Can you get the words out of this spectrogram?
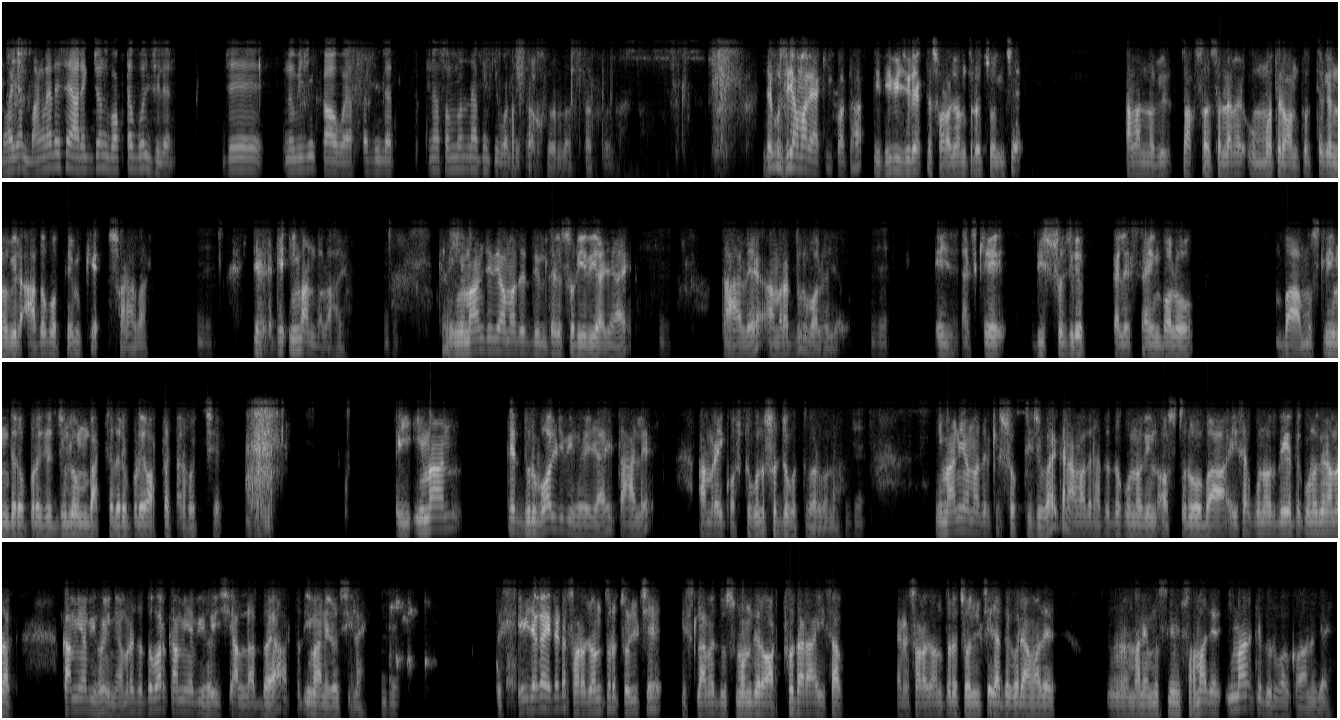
ভাইজান বাংলাদেশে আরেকজন বক্তা বলছিলেন যে নবীজি কাউবয় আস্তাগফিরুল্লাহ এনার সম্বন্ধে আপনি কি বলতে চান? আস্তাগফিরুল্লাহ, আস্তাগফিরুল্লাহ। দেখুন সেই আমার একই কথা পৃথিবী জুড়ে একটা ষড়যন্ত্র চলছে। আমার নবীর সাল্লামের উম্মতের অন্তর থেকে নবীর আদব ও প্রেমকে সরাবার। যেটাকে ইমান বলা হয়। ইমান যদি আমাদের দিল থেকে সরিয়ে দেওয়া যায় তাহলে আমরা দুর্বল হয়ে যাব। এই আজকে বিশ্বজুড়ে প্যালেস্টাইন বলো বা মুসলিমদের উপরে যে জুলুম বাচ্চাদের উপরে অত্যাচার হচ্ছে এই ইমান দুর্বল যদি হয়ে যায় তাহলে আমরা এই কষ্টগুলো সহ্য করতে পারব না। ইমানই আমাদেরকে শক্তি যোগায় কারণ আমাদের হাতে তো কোনোদিন অস্ত্র বা এইসব কোনো দিয়ে তো কোনোদিন আমরা কামিয়াবি হইনি। আমরা যতবার কামিয়াবি হয়েছি আল্লাহর দয়া অর্থাৎ ইমানের ওসিলায় তো সেই জায়গায় এটা একটা ষড়যন্ত্র চলছে। ইসলামের দুশ্মনদের অর্থ দ্বারা এইসব একটা ষড়যন্ত্র চলছে যাতে করে আমাদের মানে মুসলিম সমাজের ইমানকে দুর্বল করানো যায়।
